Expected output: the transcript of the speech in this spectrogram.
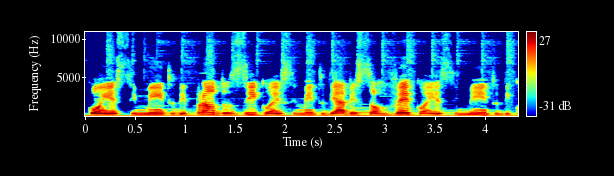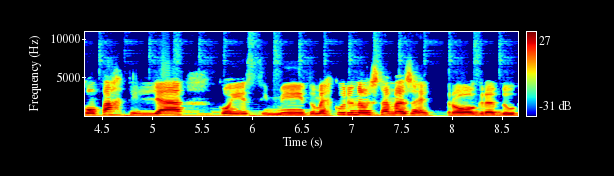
conhecimento, de produzir conhecimento, de absorver conhecimento, de compartilhar conhecimento. Mercúrio não está mais retrógrado,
